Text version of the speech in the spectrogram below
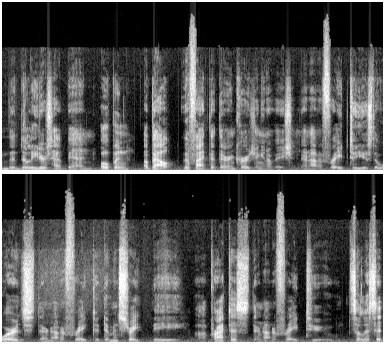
the, the leaders have been open about the fact that they're encouraging innovation. They're not afraid to use the words, they're not afraid to demonstrate the uh, practice, they're not afraid to solicit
